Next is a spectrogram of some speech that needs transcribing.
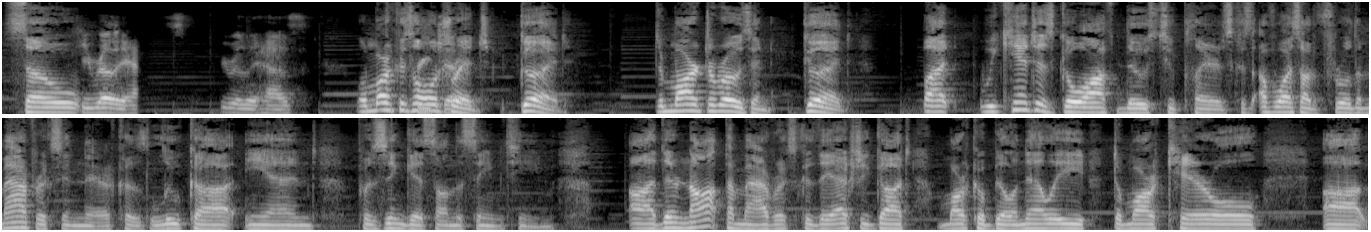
So he really has. He really has. LaMarcus Preach it. Aldridge, good. DeMar DeRozan, good. But we can't just go off those two players because otherwise I'd throw the Mavericks in there because Luka and Porzingis on the same team. Uh, they're not the Mavericks because they actually got Marco Belinelli, DeMarre Carroll, uh,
